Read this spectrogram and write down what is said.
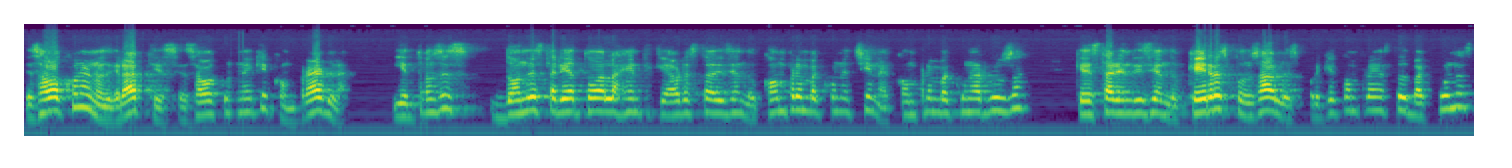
Esa vacuna no es gratis, esa vacuna hay que comprarla. Y entonces, ¿dónde estaría toda la gente que ahora está diciendo, compren vacuna china, compren vacuna rusa? ¿Qué estarían diciendo? ¿Qué irresponsables? ¿Por qué compran estas vacunas?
